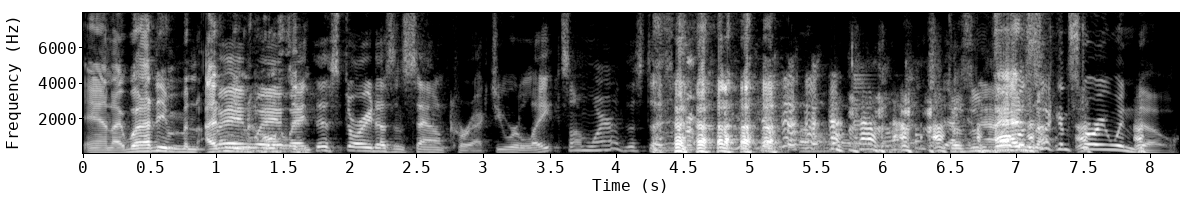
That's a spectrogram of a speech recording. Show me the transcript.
and I hadn't even been. I didn't Wait, even wait, host wait. it. This story doesn't sound correct. You were late somewhere? This doesn't. Doesn't Now, involve a second story window.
